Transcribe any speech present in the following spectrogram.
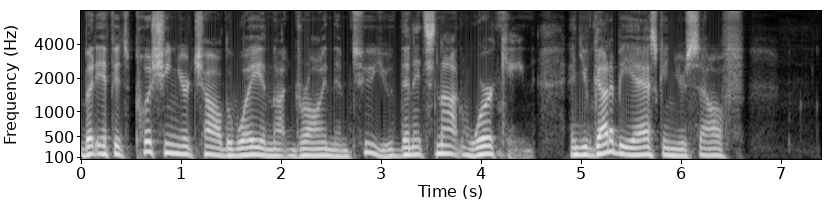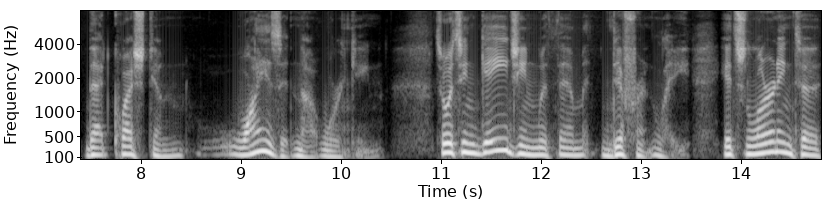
but if it's pushing your child away and not drawing them to you, then it's not working. And you've got to be asking yourself that question why is it not working? So it's engaging with them differently. It's learning to,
